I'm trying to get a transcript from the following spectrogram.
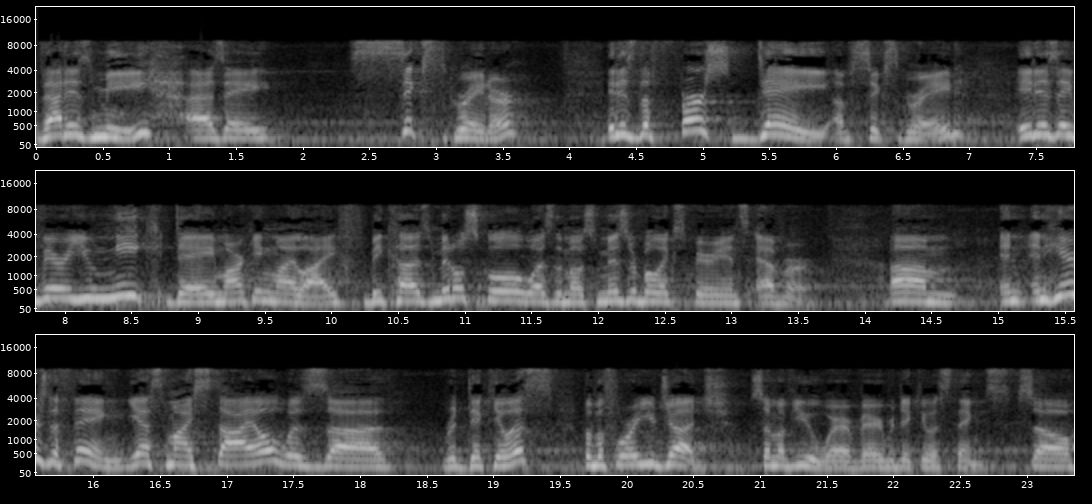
that is me as a sixth grader. It is the first day of sixth grade. It is a very unique day marking my life because middle school was the most miserable experience ever. Um, and, and here's the thing yes, my style was uh, ridiculous, but before you judge, some of you wear very ridiculous things. So,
